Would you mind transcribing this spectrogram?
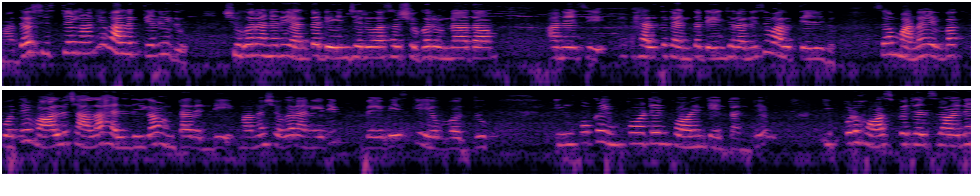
మదర్స్ ఇస్తే కానీ వాళ్ళకి తెలియదు షుగర్ అనేది ఎంత డేంజరు అసలు షుగర్ ఉన్నదా అనేసి హెల్త్కి ఎంత డేంజర్ అనేసి వాళ్ళకి తెలియదు సో మనం ఇవ్వకపోతే వాళ్ళు చాలా హెల్తీగా ఉంటారండి. మన షుగర్ అనేది బేబీస్కి ఇవ్వద్దు. ఇంకొక ఇంపార్టెంట్ పాయింట్ ఏంటంటే ఇప్పుడు హాస్పిటల్స్లో అయినా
